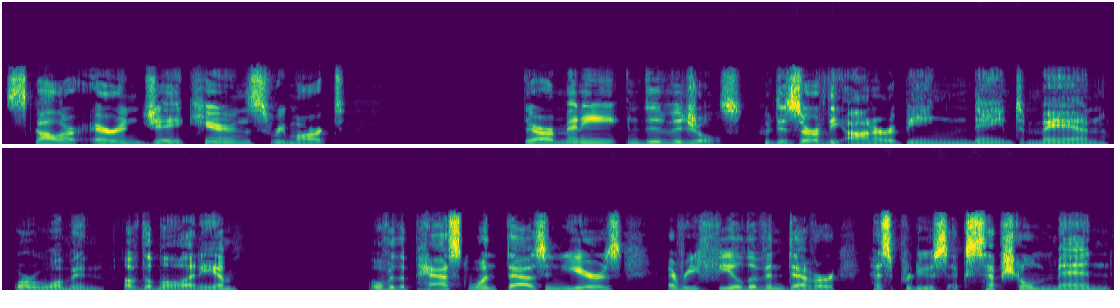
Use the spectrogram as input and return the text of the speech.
Scholar Aaron J. Cairns remarked There are many individuals who deserve the honor of being named man or woman of the millennium. Over the past 1,000 years, every field of endeavor has produced exceptional men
